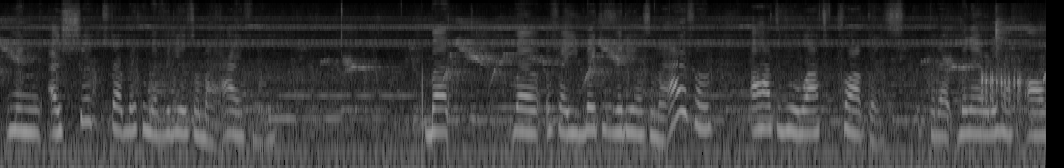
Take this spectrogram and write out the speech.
I mean, I should start making my videos on my iPhone. But, but if I make videos on my iPhone, I'll have to do lots of progress. But I, when I already have all.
